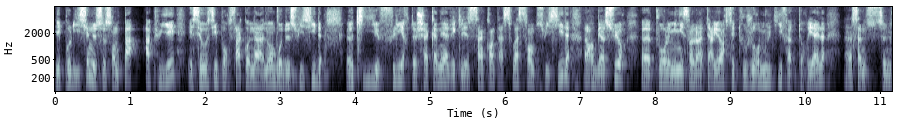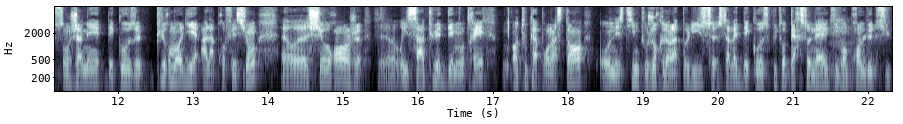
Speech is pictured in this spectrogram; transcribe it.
les policiers ne se sentent pas appuyés. Et c'est aussi pour ça qu'on a un nombre de suicides euh, qui flirtent chaque année avec les 50 à 60 suicides. Alors bien sûr, euh, pour le ministère de l'Intérieur, c'est toujours multifactoriel. Hein, ça ne, ce ne sont jamais des causes purement liées à la profession. Euh, chez Orange, ça a pu être démontré. En tout cas, pour l'instant, on estime toujours que dans la police, ça va être des causes plutôt personnelles qui vont mmh. prendre le dessus.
